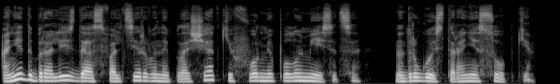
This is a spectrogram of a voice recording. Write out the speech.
Они добрались до асфальтированной площадки в форме полумесяца на другой стороне сопки.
